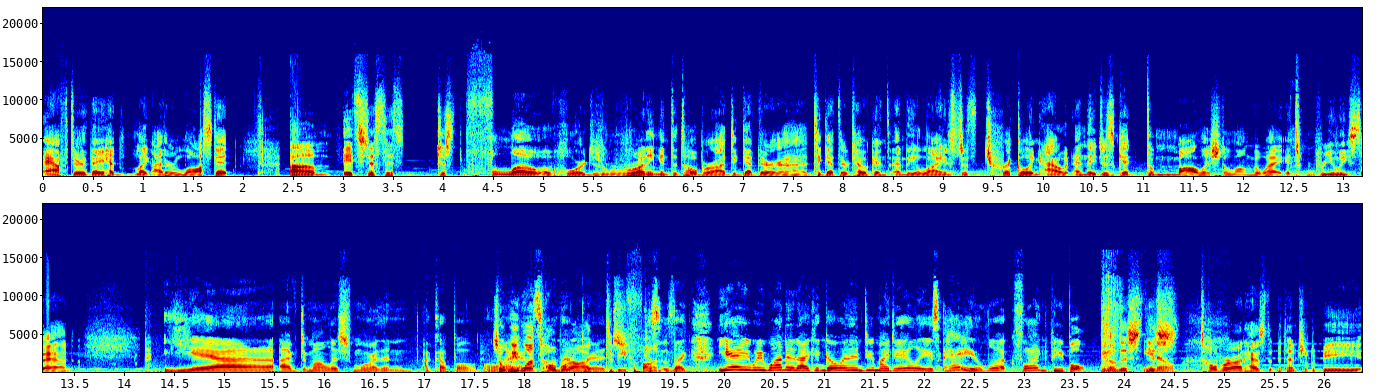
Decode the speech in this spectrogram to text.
after they had like either lost it. Um, it's just this just flow of horde just running into Tol Barad to get their uh, to get their tokens, and the alliance just trickling out, and they just get demolished along the way. It's really sad. Yeah, I've demolished more than a couple. So we want Tol Barad to be fun. It was like, yay, we won it! I can go in and do my dailies. Hey, look, flagged people. You know this. You know. Tol Barad has the potential to be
